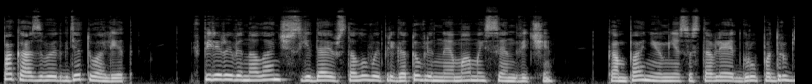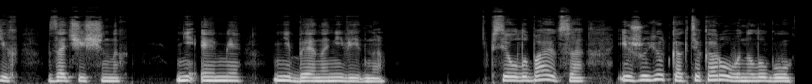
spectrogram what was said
Показывают, где туалет. В перерыве на ланч съедаю в столовой приготовленные мамой сэндвичи. Компанию мне составляет группа других зачищенных. Ни Эмми, ни Бена не видно. Все улыбаются и жуют, как те коровы на лугу,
